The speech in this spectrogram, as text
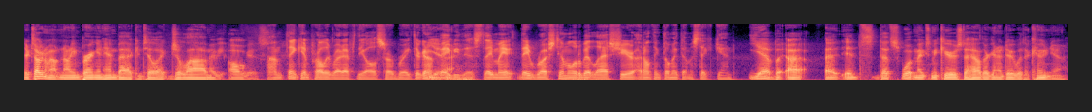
they're talking about not even bringing him back until like July, maybe August. I'm thinking probably right after the All Star break. They're gonna Yeah. baby this. They may they rushed him a little bit last year. I don't think they'll make that mistake again. Yeah, but uh, uh, it's that's what makes me curious to how they're gonna do with Acuna.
